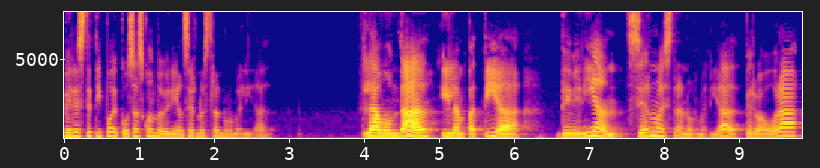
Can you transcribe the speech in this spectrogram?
ver este tipo de cosas cuando deberían ser nuestra normalidad. La bondad y la empatía deberían ser nuestra normalidad, pero ahora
